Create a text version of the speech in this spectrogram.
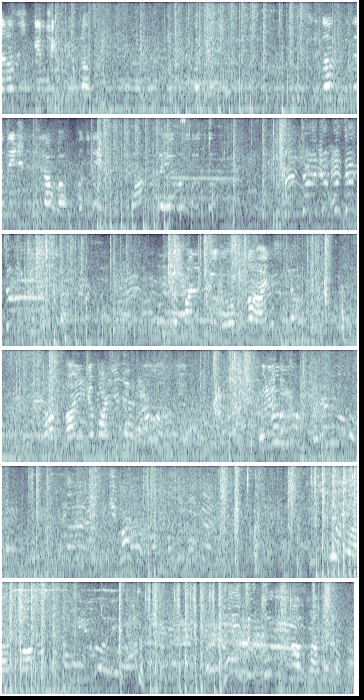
Ucundan azıcık geri çekmek lazım. Arkadaşlar. Şurada mesela değişik bir silah var. Adı neymiş? Şu an buraya basılı! İkinci silah. Bunun cephanesi yok. O bunlar aynı silah. Lan aynı cephanesi de Allah. Görüyorum lan. Göremiyorum. Düşman? Düşüyor ya. Sağdan soldan geliyorlar ya. Yok kanka kapat.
